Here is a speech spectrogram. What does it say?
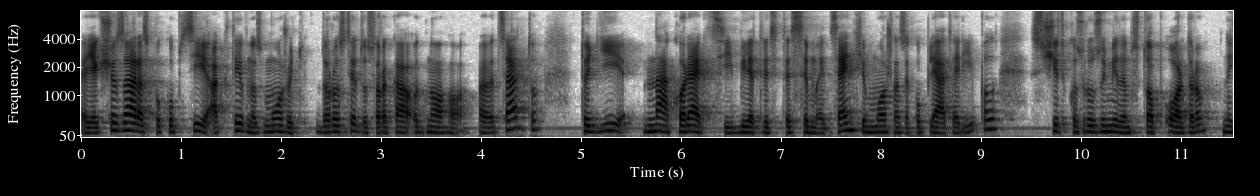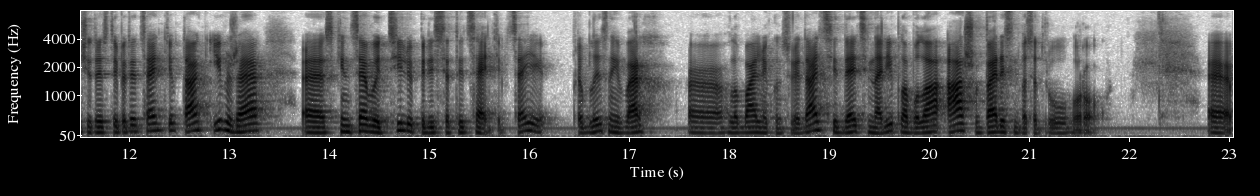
Якщо зараз покупці активно зможуть дорости до 41 е, центу, тоді на корекції біля 37 центів можна закупляти Ripple з чітко зрозумілим стоп-ордером нижче 35 центів, так, і вже з кінцевою ціллю 50 центів. Це є приблизний верх глобальної консолідації, де ціна Ripple була аж в березні 2022 року. Е,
